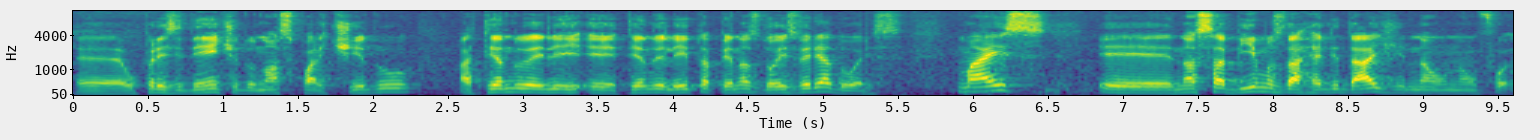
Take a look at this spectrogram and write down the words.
é, o presidente do nosso partido, tendo, ele, eh, tendo eleito apenas dois vereadores. Mas eh, nós sabíamos da realidade, não, não foi,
